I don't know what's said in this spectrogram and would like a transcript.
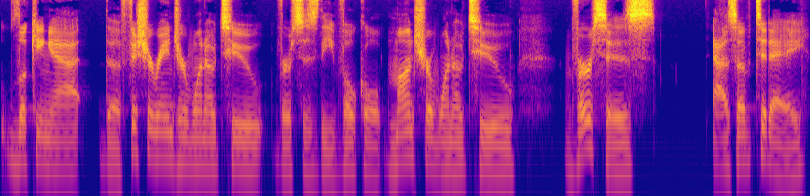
looking at the Fischer Ranger 102 versus the Völkl Mantra 102 versus as of today,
